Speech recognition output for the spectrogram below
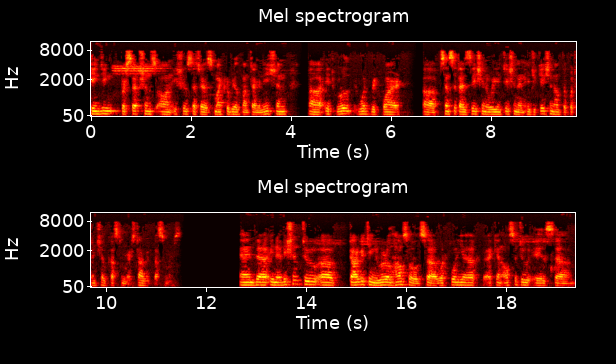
changing perceptions on issues such as microbial contamination, it will would require uh, sensitization, orientation, and education of the potential customers, target customers. And uh, in addition to uh, targeting rural households, uh, what Folia uh, can also do is um,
